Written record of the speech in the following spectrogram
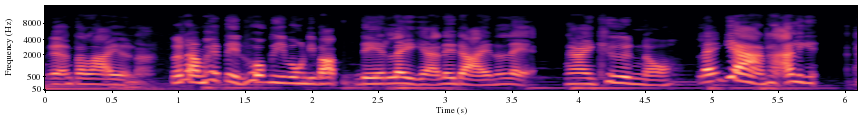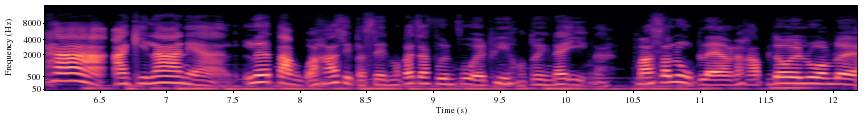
เป็นอันตรายอยู่นะ ก็ทำให้ติดพวกดีบงดีบัฟเดทอะไรอย่างเงี้ยได้ๆนั่นแหละ ง่ายขึ้นเนาะ และอย่างถ้าอาริถ้าอากิล่าเนี่ยเลือดต่ำกว่า 50%มันก็จะฟื้นฟู HP ของตัวเองได้อีกนะ มาสรุปแล้วนะครับ โดยรวมเลย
